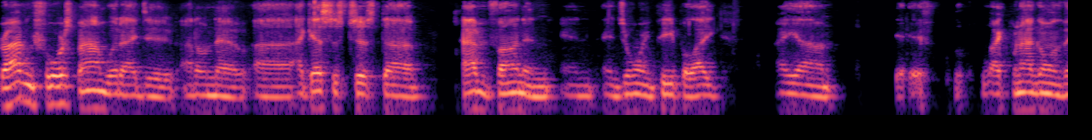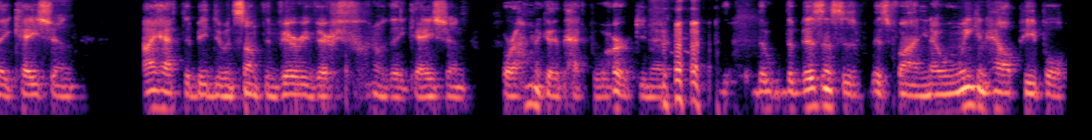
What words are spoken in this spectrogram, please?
Driving force behind what I do, I don't know. Uh, I guess it's just uh, having fun and, and enjoying people. I, I, um, if like when I go on vacation, I have to be doing something very, very fun on vacation or I want to go back to work. You know, the, the business is, is fun. You know, when we can help people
